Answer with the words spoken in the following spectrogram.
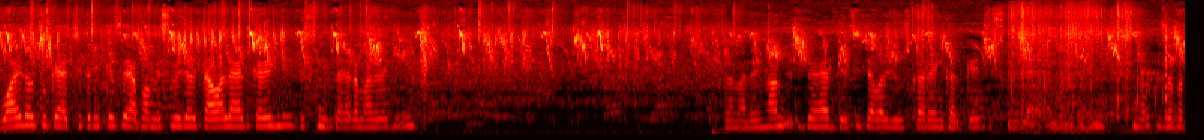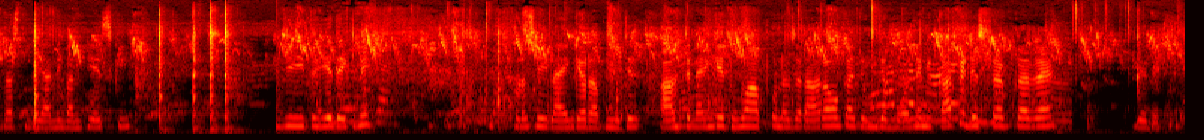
बॉयल हो चुका है अच्छी तरीके से। अब हम इसमें जो है चावल ऐड करेंगे। बिस्मिल्लाहिर्रहमानिर्रहीम हम जो है देसी चावल यूज़ कर रहे हैं घर के बिस्मिल्लाहिर्रहमानिर्रहीम बहुत ज़बरदस्त बिरयानी बनती है इसकी। जी तो ये देख लें थोड़ा सा हिलाएँगे और आप नीचे आग जलाएँगे। धुआँ आपको नज़र आ रहा होगा, जो मुझे बोलने में काफ़ी डिस्टर्ब कर रहा है। ये देखिए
